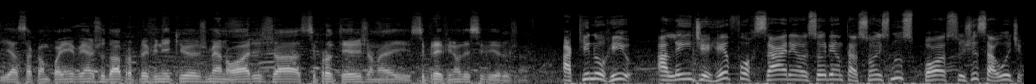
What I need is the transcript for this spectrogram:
E essa campanha vem ajudar para prevenir que os menores já se protejam né? e se previnam desse vírus. Né? Aqui no Rio, além de reforçarem as orientações nos postos de saúde,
